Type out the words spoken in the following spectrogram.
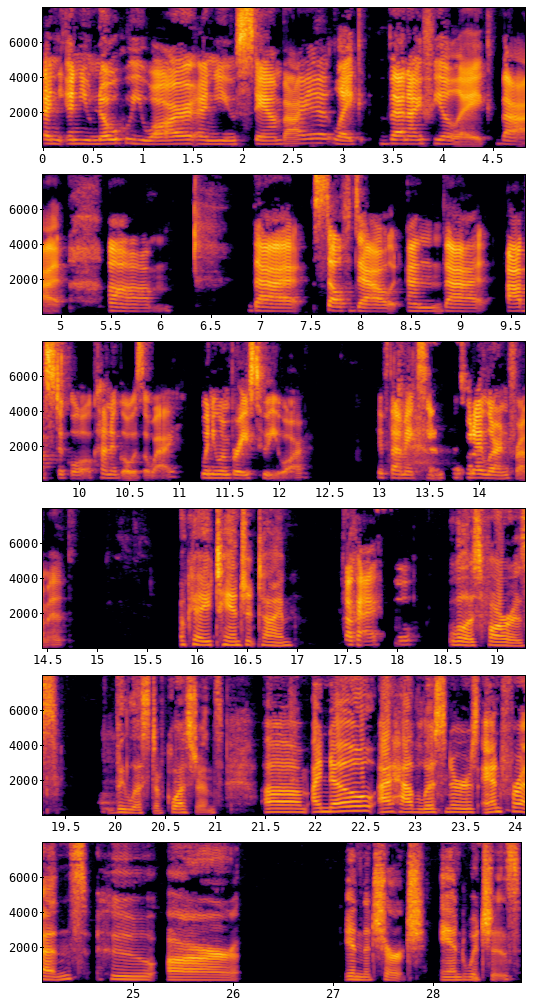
and and you know who you are and you stand by it, like then I feel like that um that self-doubt and that obstacle kind of goes away when you embrace who you are. If that makes sense. That's what I learned from it. Okay, tangent time. Okay, cool. Well, as far as the list of questions. Um, I know I have listeners and friends who are in the church and witches.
